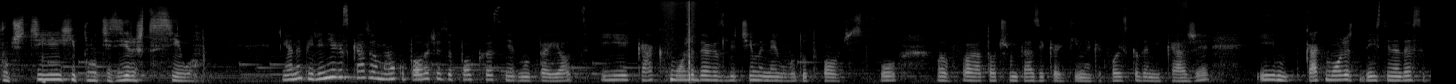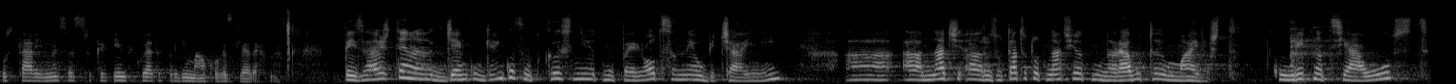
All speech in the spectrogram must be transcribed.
почти хипнотизираща сила. Яна, би ли ни разказва малко повече за по-късният му период и как може да различиме неговото творчество в а, точно тази картина? Какво иска да ни каже и как може наистина да се поставиме с картината, която преди малко разгледахме? Пейзажите на Генко Генков от късният му период са необичайни, а, а, начин, а резултатът от начинът му на работа е омайващ колоритна цялост,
